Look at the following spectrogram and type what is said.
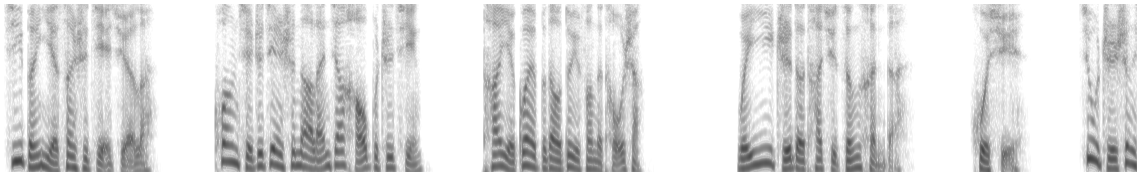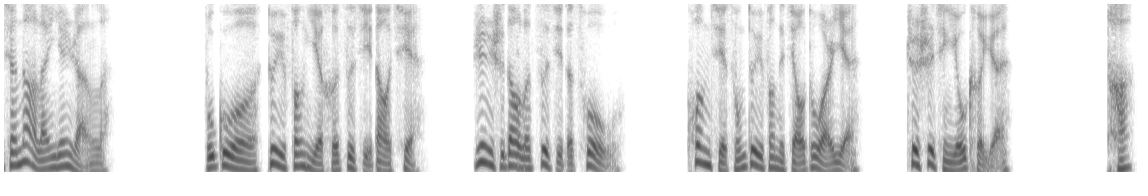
基本也算是解决了，况且这件事纳兰家毫不知情，他也怪不到对方的头上。唯一值得他去憎恨的，或许就只剩下纳兰嫣然了。不过对方也和自己道歉，认识到了自己的错误。况且从对方的角度而言，这事情有可原。他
